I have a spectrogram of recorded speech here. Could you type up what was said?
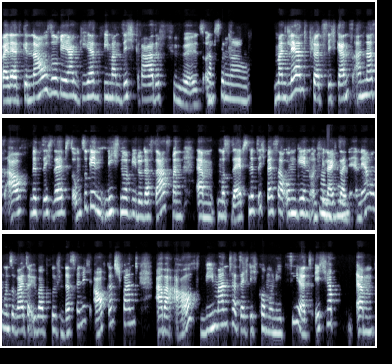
weil er genauso reagiert, wie man sich gerade fühlt. Und ganz genau man lernt plötzlich ganz anders auch mit sich selbst umzugehen. Nicht nur, wie du das sagst, man ähm, muss selbst mit sich besser umgehen und vielleicht mhm. seine Ernährung und so weiter überprüfen. Das finde ich auch ganz spannend. Aber auch, wie man tatsächlich kommuniziert. Ich habe ähm,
